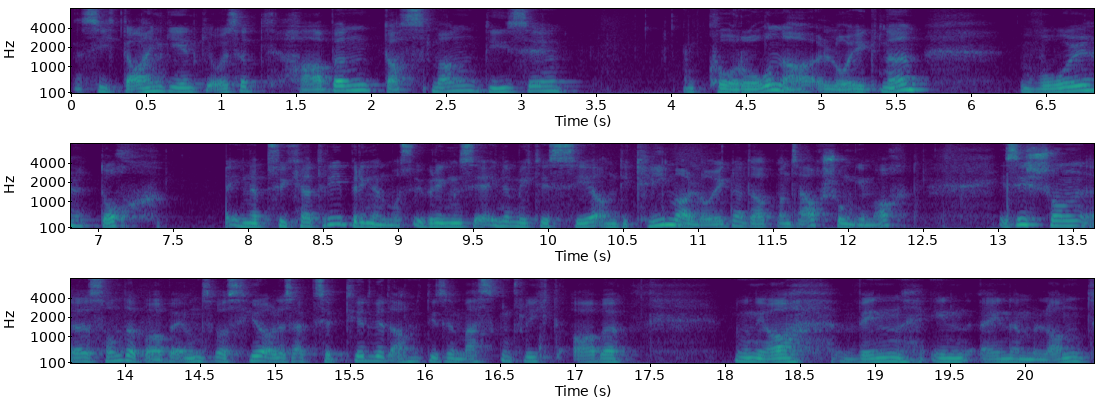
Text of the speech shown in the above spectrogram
sich dahingehend geäußert haben, dass man diese Corona-Leugner wohl doch in der Psychiatrie bringen muss. Übrigens erinnert mich das sehr an die Klimaleugner, da hat man es auch schon gemacht. Es ist schon äh, sonderbar bei uns, was hier alles akzeptiert wird, auch mit dieser Maskenpflicht. Aber nun ja, wenn in einem Land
